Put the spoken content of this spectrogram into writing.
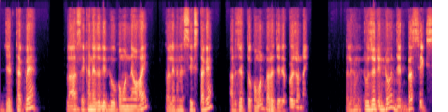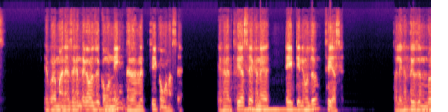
জেড থাকবে প্লাস এখানে যদি টু কমন নেওয়া হয়, তাহলে এখানে সিক্স থাকে, আর জেড তো কমন তাহলে জেড এর প্রয়োজন নাই। তাহলে এখানে two Z into Z plus six এরপরে মাইনাস এখান থেকে আমরা যদি কমন নিই তাহলে এখানে থ্রি কমন আছে। এখানে থ্রি আছে, এখানে এইটিন মধ্যে থ্রি আছে। তাহলে এখান থেকে যদি আমরা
